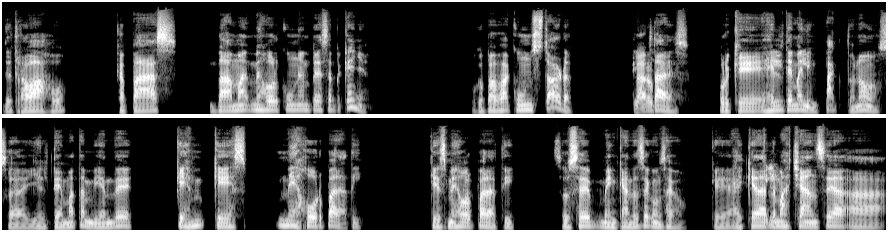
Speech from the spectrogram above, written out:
de trabajo, capaz va mejor con una empresa pequeña. O capaz va con un startup. Claro. ¿Sabes? Porque es el tema del impacto, ¿no? O sea, y el tema también de qué es, qué es mejor para ti. ¿Qué es mejor para ti? Entonces, me encanta ese consejo. Que hay que darle Sí. más chance a, a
